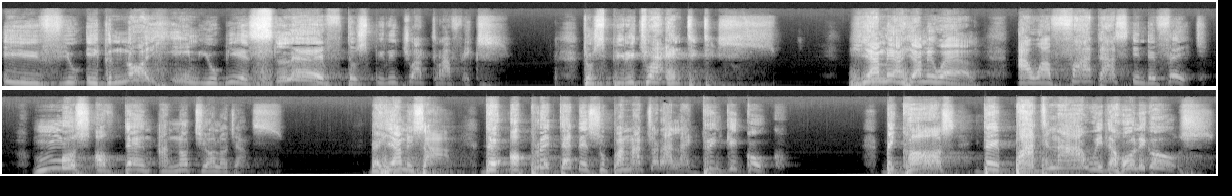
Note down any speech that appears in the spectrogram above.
if you ignore him, you'll be a slave to spiritual traffics, to spiritual entities. Hear me and hear me well. Our fathers in the faith, most of them are not theologians. But hear me, sir. They operated the supernatural like drinking coke because they partner with the Holy Ghost.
